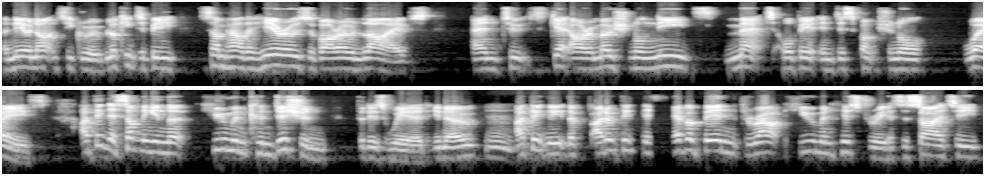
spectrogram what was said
a neo-Nazi group looking to be somehow the heroes of our own lives and to get our emotional needs met, albeit in dysfunctional ways. I think there's something in the human condition that is weird. You know, mm. I think the, the I don't think there's ever been throughout human history a society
